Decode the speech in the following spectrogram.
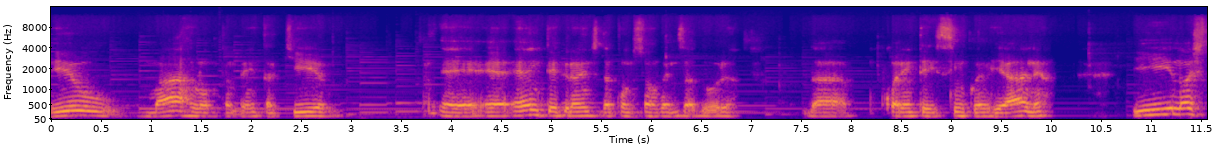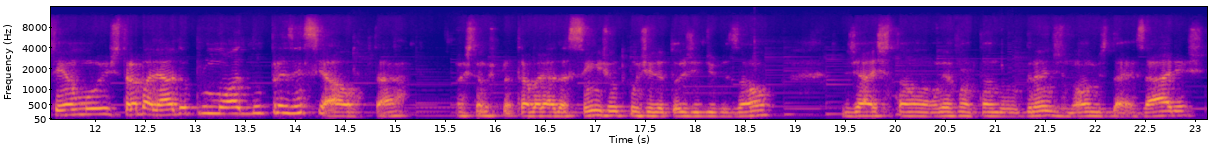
Eu, Marlon também está aqui, é, é, é, integrante da comissão organizadora da 45MA, né? E nós temos trabalhado para o modo presencial, tá? Nós temos trabalhado assim, junto com os diretores de divisão, já estão levantando grandes nomes das áreas,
